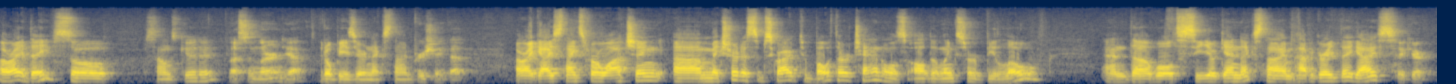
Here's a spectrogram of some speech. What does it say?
All right, Dave. So sounds good, eh? Lesson learned. Yeah, It'll be easier next time. appreciate that. All right, guys, thanks for watching. Um, make sure to subscribe to both our channels. All the links are below. And uh, we'll see you again next time. Have a great day, guys. Take care.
